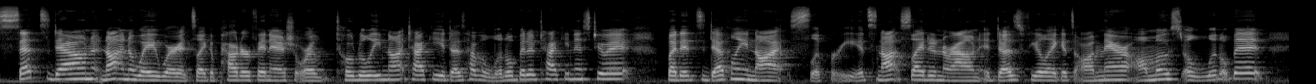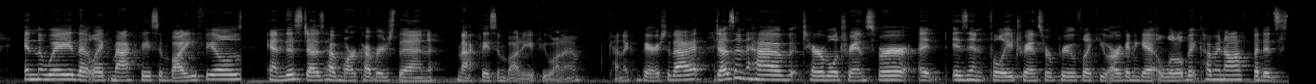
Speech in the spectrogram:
sets down not in a way where it's like a powder finish or totally not tacky. It does have a little bit of tackiness to it, but it's definitely not slippery. It's not sliding around. It does feel like it's on there almost a little bit in the way that like MAC Face and Body feels. And this does have more coverage than MAC Face and Body if you want to kind of compare it to that. It doesn't have terrible transfer. It isn't fully transfer proof. Like you are going to get a little bit coming off, but it's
